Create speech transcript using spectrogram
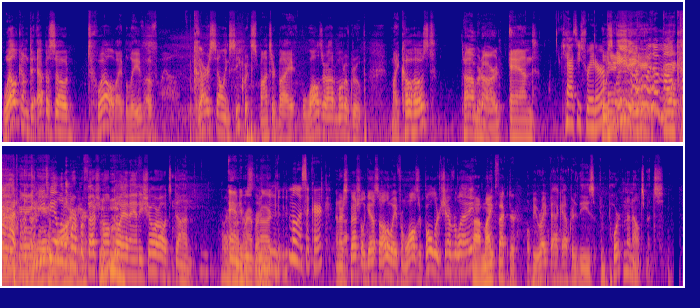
Welcome to episode 12, I believe, of Car Selling Secrets, sponsored by Walzer Automotive Group. My co host Tom Bernard. and Cassie Schrader. who's eating. With a mouthful. God, can you be a little more professional? Go ahead, Andy. Show her how it's done. Andy Brant Bernard. Melissa Kirk. And our special guest, all the way from Walzer Polar Chevrolet. Uh, Mike Vector. We'll be right back after these important announcements.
